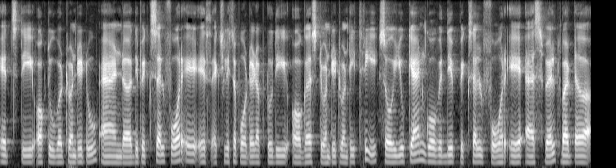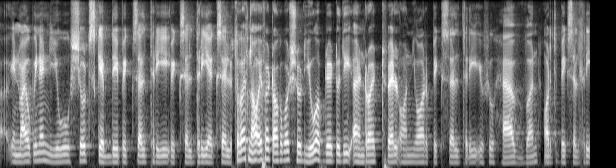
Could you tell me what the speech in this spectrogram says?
it's the October 22 and uh, the Pixel 4a is actually supported up to the August 2023 so you can go with the Pixel 4a as well. But uh, in my opinion you should skip the Pixel 3 Pixel 3 XL so guys now if I talk about should you update to the android 12 on your pixel 3 if you have one or the pixel 3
